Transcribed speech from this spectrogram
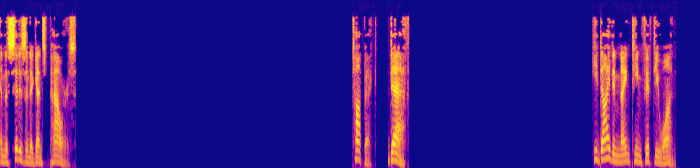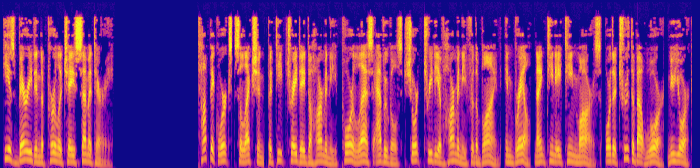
and the citizen against powers. Death He died in 1951. He is buried in the Père Lachaise cemetery. Topic works selection Petit traité de harmonie pour les aveugles Short Treaty of Harmony for the Blind, in Braille, 1918 Mars, or The Truth About War, New York,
